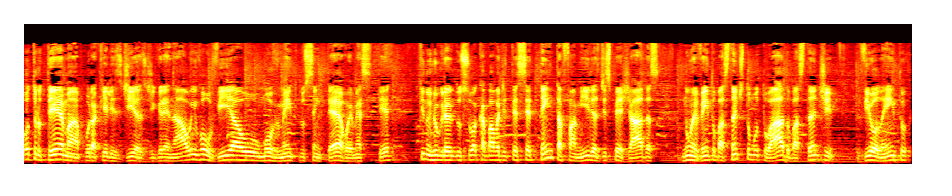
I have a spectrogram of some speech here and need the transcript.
Outro tema por aqueles dias de Grenal envolvia o movimento do Sem Terra, o MST, que no Rio Grande do Sul acabava de ter 70 famílias despejadas num evento bastante tumultuado, bastante violento,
